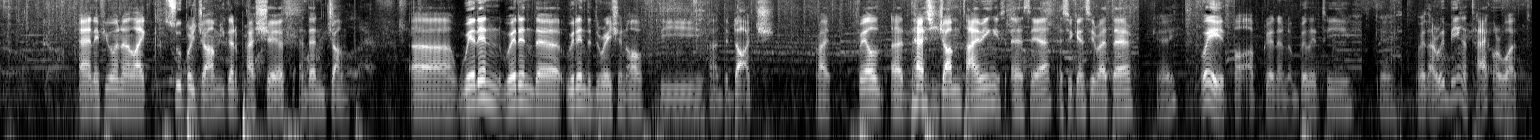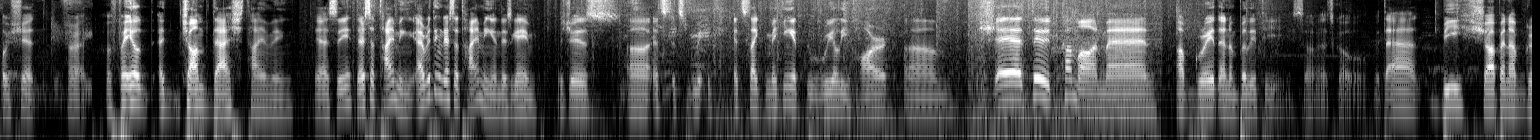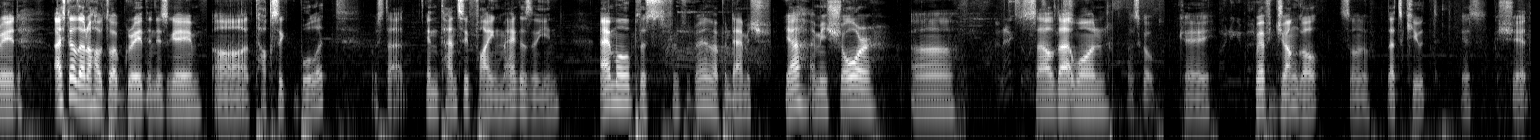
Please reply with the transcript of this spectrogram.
And if you wanna like super jump, you gotta press shift and then jump. uh, within within the within the duration of the uh, the dodge, right? Failed uh, dash jump timing, as yeah, as you can see right there. Okay. Wait, I'll upgrade an ability. Okay. Wait, are we being attacked or what? Oh shit. Alright. Failed a jump dash timing. Yeah, see? There's a timing. Everything there's a timing in this game. Which is uh it's it's it's like making it really hard. Um shit, dude, come on man. Upgrade an ability. So let's go with that. B shop and upgrade. I still don't know how to upgrade in this game. Uh toxic bullet. What's that? Intensifying magazine. Ammo plus weapon damage. Yeah, I mean sure. Uh, sell that one. Let's go. Okay. We have jungle, so that's cute. Yes. Shit.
